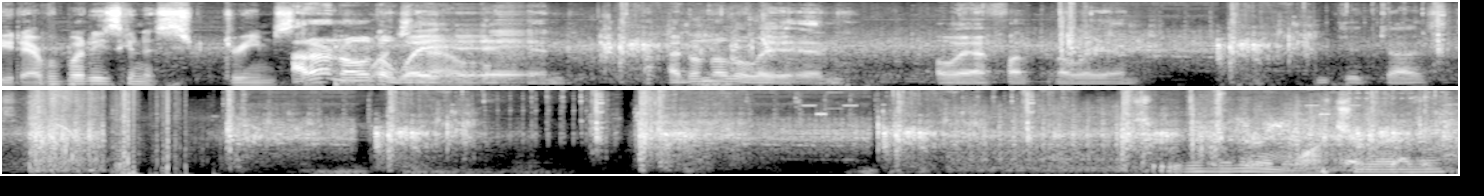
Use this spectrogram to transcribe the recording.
Dude, everybody's gonna stream. I don't know the way out. in. I don't know the way in. Oh wait, I found the way in. You good guys? Is there even anyone watching right now?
